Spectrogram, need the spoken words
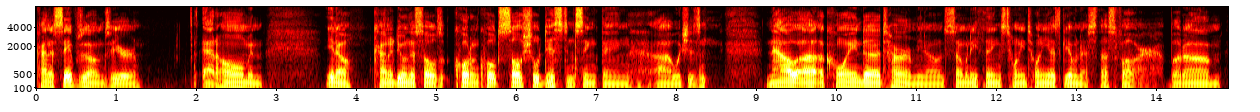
kind of safe zones here at home and, you know, kind of doing this whole quote unquote social distancing thing, uh, which is now uh, a coined uh, term, you know, so many things 2020 has given us thus far. But um,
